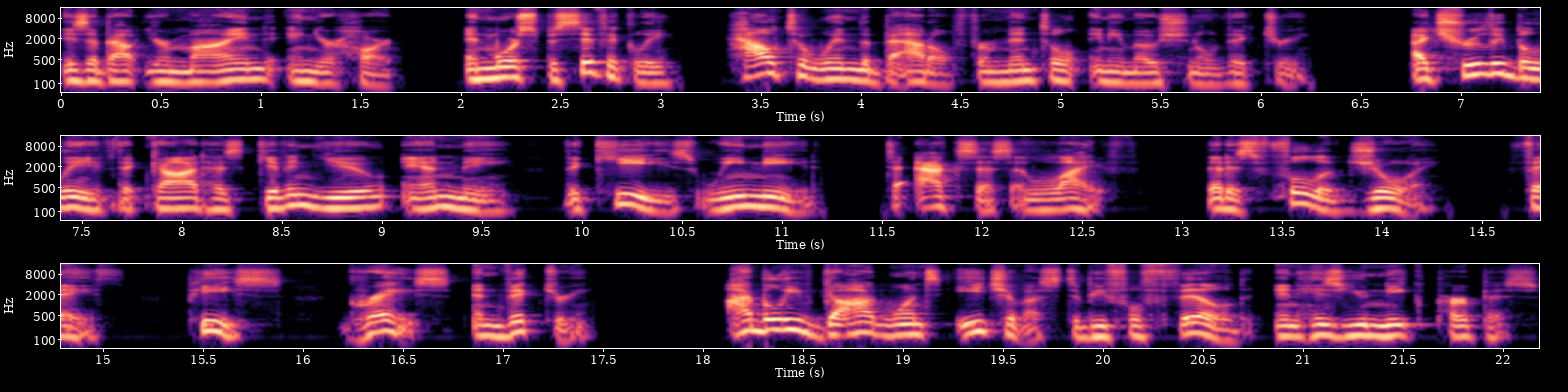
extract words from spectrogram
is about your mind and your heart, and more specifically, how to win the battle for mental and emotional victory. I truly believe that God has given you and me the keys we need to access a life that is full of joy, faith, peace, grace, and victory. I believe God wants each of us to be fulfilled in His unique purpose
